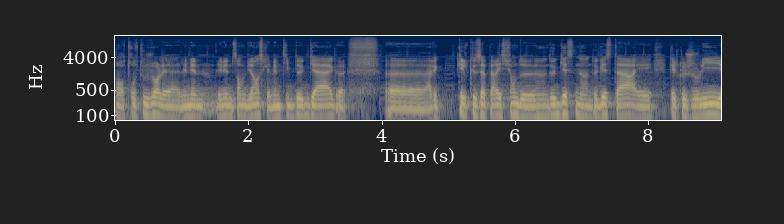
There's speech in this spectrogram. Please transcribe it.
on retrouve toujours les, mêmes, ambiances, les mêmes types de gags, avec quelques apparitions de, de, guest, stars et quelques jolis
